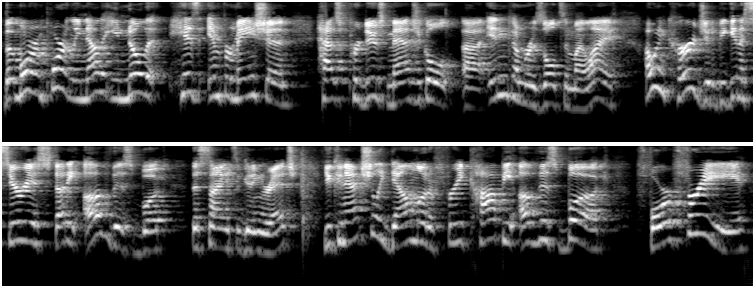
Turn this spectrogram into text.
but more importantly, now that you know that his information has produced magical uh, income results in my life, I would encourage you to begin a serious study of this book, The Science of Getting Rich. You can actually download a free copy of this book for free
